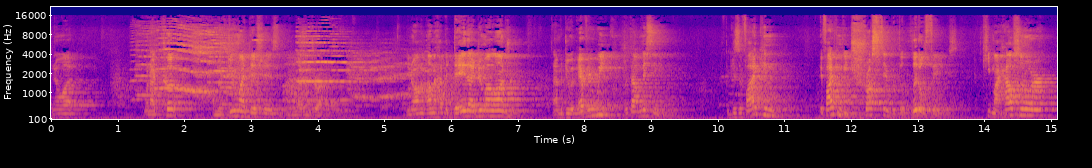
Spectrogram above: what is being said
you know what? When I cook, I'm going to do my dishes and let them dry. You know, I'm, I'm going to have a day that I do my laundry. And I'm going to do it every week without missing it. Because if I can if I can be trusted with the little things, keep my house in order,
